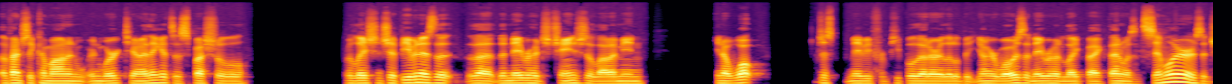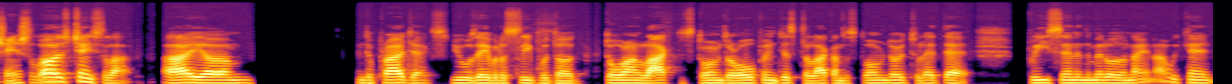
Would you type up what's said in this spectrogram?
eventually come on and, and worked here. And I think it's a special relationship, even as the, the the neighborhood's changed a lot. I mean, you know, what just maybe for people that are a little bit younger, what was the neighborhood like back then? Was it similar or has it changed a lot? Well, it's changed a lot. I um in the projects, you was able to sleep with the door unlocked, the storm door open, just to lock on the storm door to let that breeze in in the middle of the night. Now we can't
